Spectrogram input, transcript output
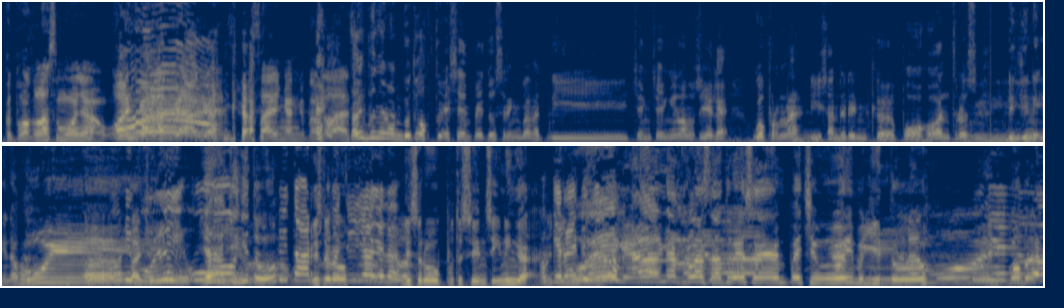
ketua kelas semuanya. Oh, enggak, enggak, enggak, enggak. persaingan ketua kelas. Tapi beneran gue tuh waktu SMP tuh sering banget diceng-cengin lah maksudnya kayak gue pernah disandarin ke pohon terus diginiin apa? Wih. Eh, Oh, dibully. baju ya Oh, kayak gitu. ditarik disuruh bajunya gitu. disuruh putusin si ini enggak? Oh, kirain Wih, disuruh- anak kelas 1 SMP cuy begitu. gue ber-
